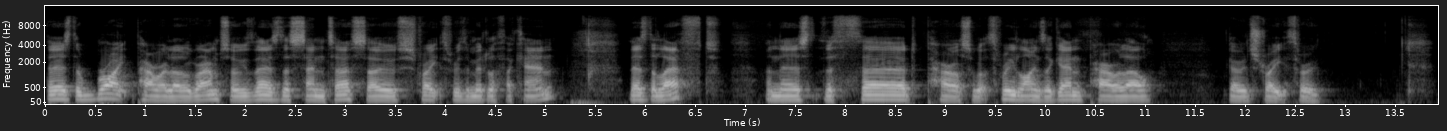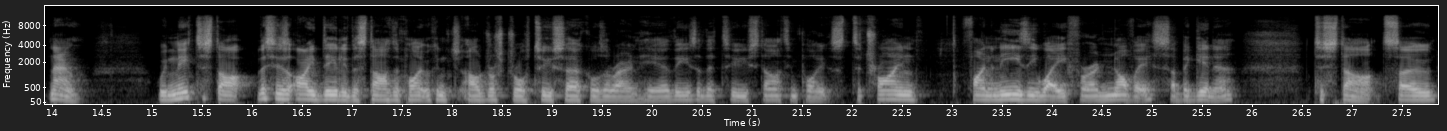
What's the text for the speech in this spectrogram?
There's the right parallelogram, so there's the center, so straight through the middle if I can. There's the left, and there's the third parallel. So we've got three lines again, parallel, going straight through. Now, we need to start, this is ideally the starting point. We can, I'll just draw two circles around here. These are the two starting points to try and find an easy way for a novice, a beginner, to start. So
